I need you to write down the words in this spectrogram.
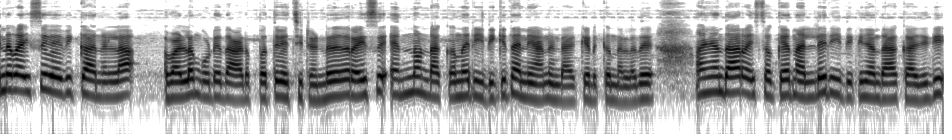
ഇനി റൈസ് വേവിക്കാനുള്ള വെള്ളം കൂടി അത് അടുപ്പത്ത് വെച്ചിട്ടുണ്ട്. റൈസ് എന്നുണ്ടാക്കുന്ന രീതിക്ക് തന്നെയാണ് ഉണ്ടാക്കിയെടുക്കുന്നുള്ളത്. അത് ഞാൻ ദാ റൈസൊക്കെ നല്ല രീതിക്ക് ഞാൻ ദാ കഴുകി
